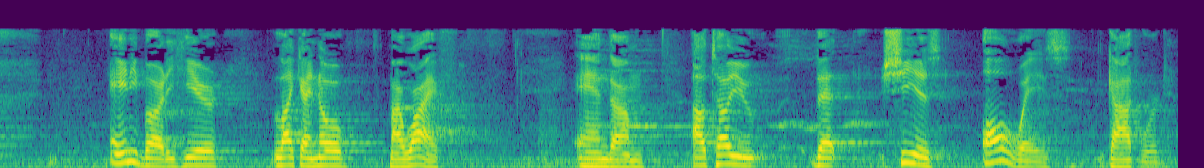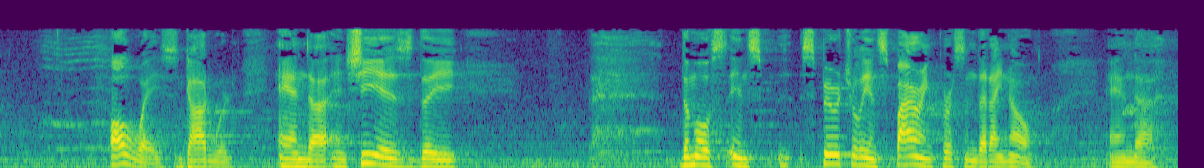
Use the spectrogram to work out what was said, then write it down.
anybody here like I know my wife. And um, I'll tell you that she is always Godward. Always Godward. And uh, and she is the the most in, spiritually inspiring person that I know. And uh,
